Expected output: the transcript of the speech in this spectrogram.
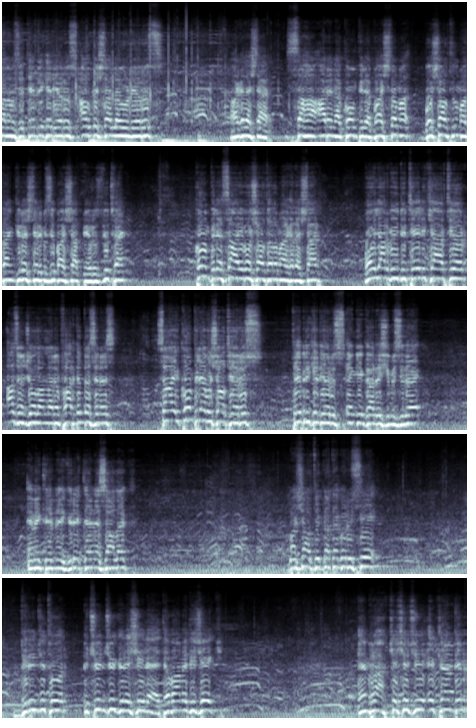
Pehlivanımızı tebrik ediyoruz. Alkışlarla uğurluyoruz. Arkadaşlar saha arena komple başlama boşaltılmadan güreşlerimizi başlatmıyoruz lütfen. Komple sahayı boşaltalım arkadaşlar. Boylar büyüdü, tehlike artıyor. Az önce olanların farkındasınız. Sahayı komple boşaltıyoruz. Tebrik ediyoruz Engin kardeşimizi de. Emeklerine, yüreklerine sağlık. Başaltı kategorisi birinci tur, üçüncü güreşiyle devam edecek. Emrah Keçeci, Ekrem Demir.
